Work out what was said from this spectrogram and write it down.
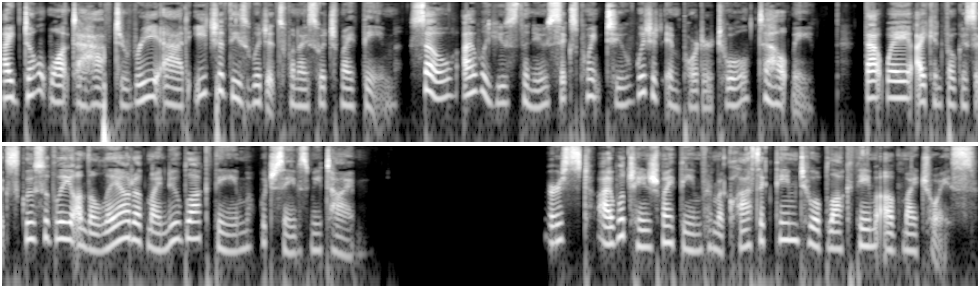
I don't want to have to re-add each of these widgets when I switch my theme, so I will use the new 6.2 Widget Importer tool to help me. That way I can focus exclusively on the layout of my new block theme, which saves me time. First, I will change my theme from a classic theme to a block theme of my choice.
